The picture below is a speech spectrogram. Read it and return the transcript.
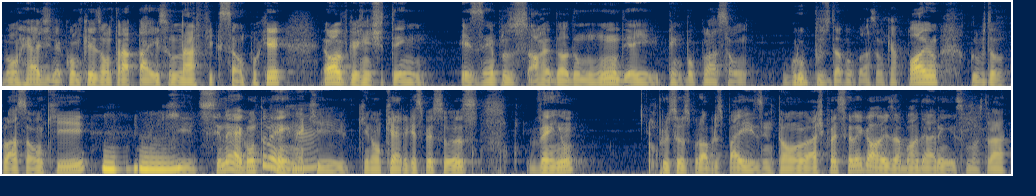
vão reagir, né? Como que eles vão tratar isso na ficção. Porque é óbvio que a gente tem exemplos ao redor do mundo, e aí tem população grupos da população que apoiam, grupos da população que, uhum. que se negam também, né? uhum. né? Que, que não querem que as pessoas venham para os seus próprios países. Então eu acho que vai ser legal eles abordarem isso, mostrar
